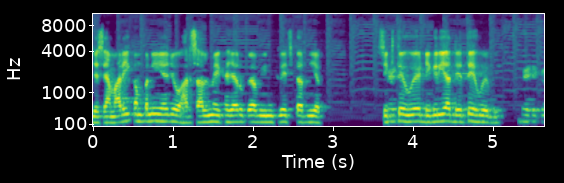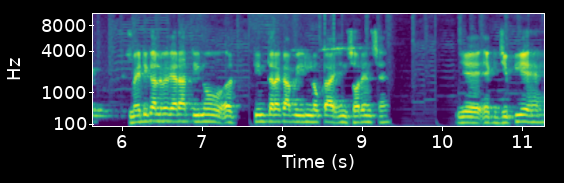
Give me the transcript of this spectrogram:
जैसे हमारी कंपनी है जो हर साल में एक हज़ार रुपये अभी इंक्रेज कर दिया। सीखते हुए डिग्रियाँ देते हुए भी। मेडिकल मेडिकल वगैरह तीनों तीन तरह का भी इन लोग का इंश्योरेंस है। ये एक जीपीए है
